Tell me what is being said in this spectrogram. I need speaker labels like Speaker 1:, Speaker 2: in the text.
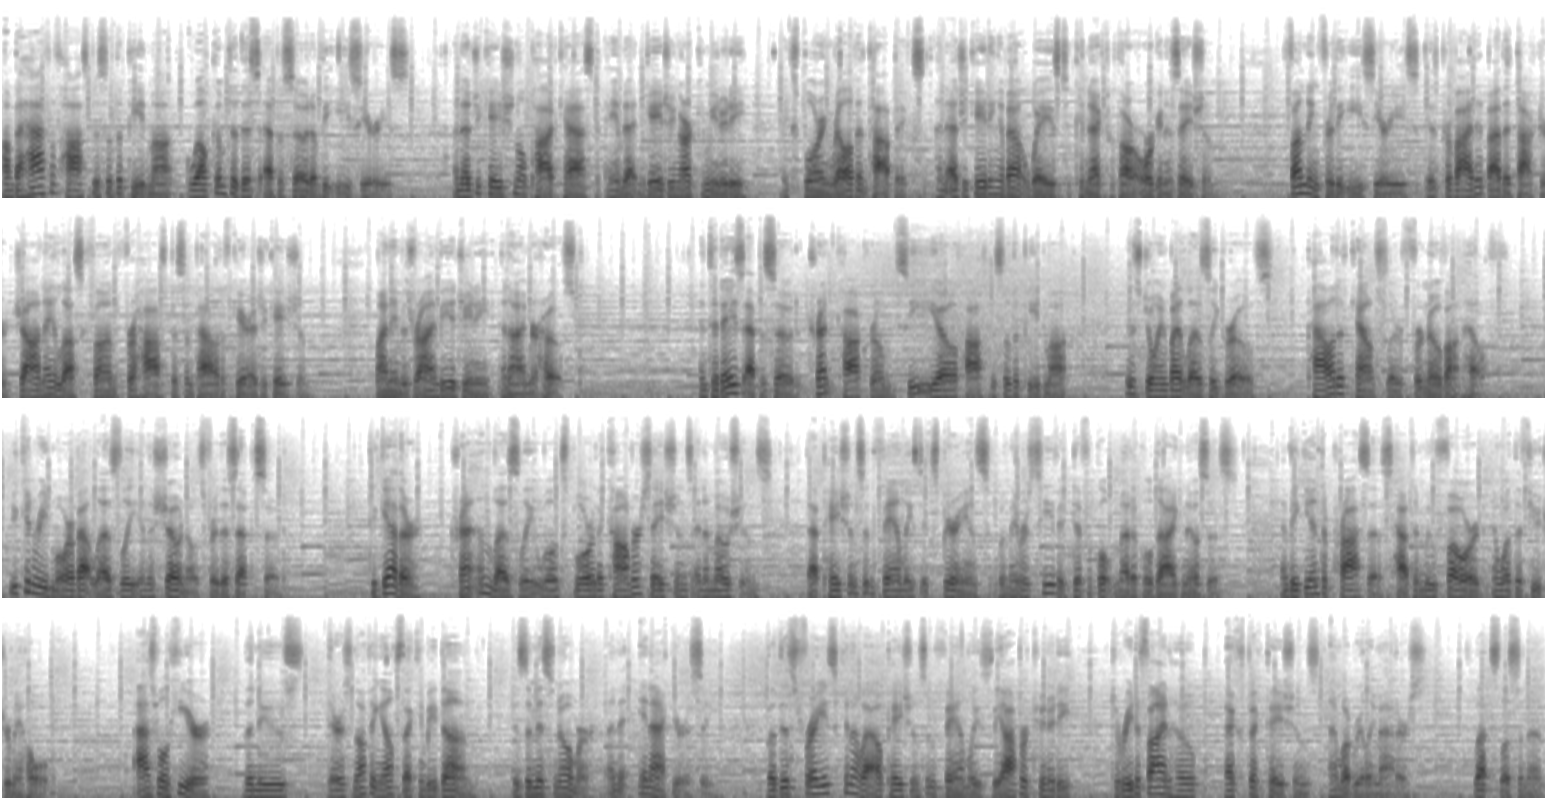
Speaker 1: On behalf of Hospice of the Piedmont, welcome to this episode of the E Series, an educational podcast aimed at engaging our community, exploring relevant topics, and educating about ways to connect with our organization. Funding for the E Series is provided by the Dr. John A. Lusk Fund for Hospice and Palliative Care Education. My name is Ryan Biagini, and I am your host. In today's episode, Trent Cockrum, CEO of Hospice of the Piedmont, is joined by Leslie Groves, palliative counselor for Novant Health. You can read more about Leslie in the show notes for this episode. Together, Trent and Leslie will explore the conversations and emotions that patients and families experience when they receive a difficult medical diagnosis and begin to process how to move forward and what the future may hold. As we'll hear, the news, there is nothing else that can be done, is a misnomer, an inaccuracy. But this phrase can allow patients and families the opportunity to redefine hope, expectations, and what really matters. Let's listen in.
